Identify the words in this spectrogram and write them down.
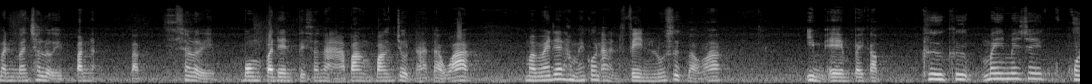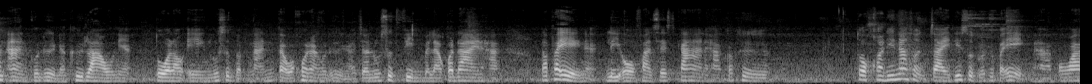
มันมันเฉลยปัญแบบเฉลยปมประเด็นปริศนาบางบางจุดนะแต่ว่ามันไม่ได้ทำให้คนอ่านฟินรู้สึกแบบว่า อิ่มเอมไปกับ คือคือไม่ไม่ใช่คนอ่านคนอื่นนะคือเราเนี่ยตัวเราเองรู้สึกแบบนั้น แต่ว่าคนอ่านคนอื่นอาจจะรู้สึกฟินไปแล้วก็ได้นะคะ แล้วพระเอกเนี่ยลีโอฟานเซสกานะคะก็คือ ตัวละครที่น่าสนใจที่สุดก็คือพระเอกนะคะเพราะว่า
